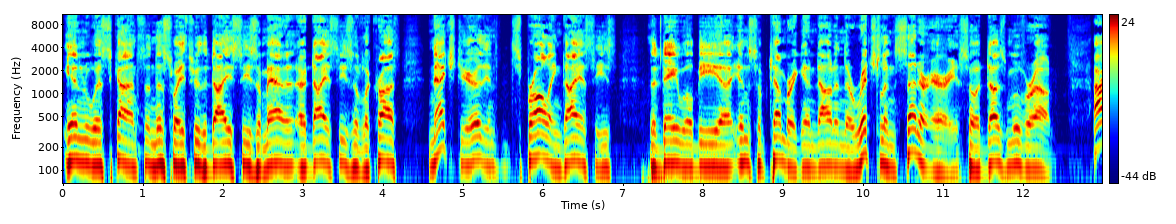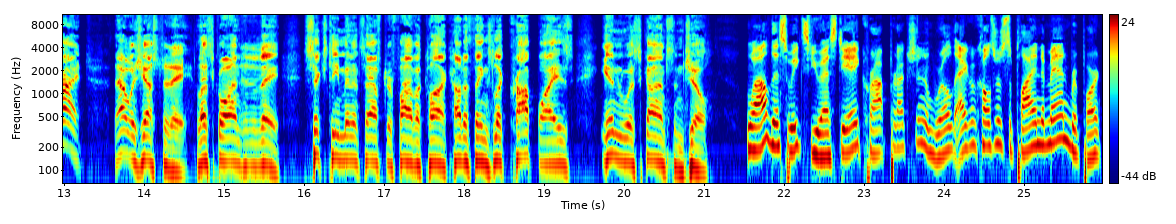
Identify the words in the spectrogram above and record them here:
in Wisconsin this way through the diocese of Mad- or diocese of La Crosse. Next year, the sprawling diocese, the day will be uh, in September again down in the Richland Center area. So it does move around. All right. That was yesterday. Let's go on to today. 16 minutes after 5 o'clock. How do things look crop wise in Wisconsin, Jill? Well, this week's USDA crop production and World Agricultural Supply and Demand report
